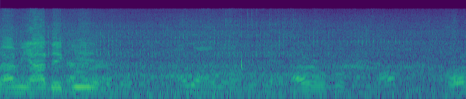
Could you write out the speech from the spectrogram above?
मैम यहाँ देखिए। अरे रुको। और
